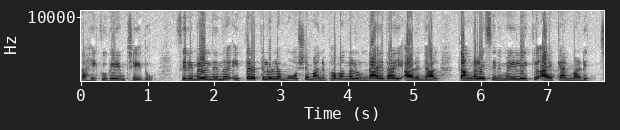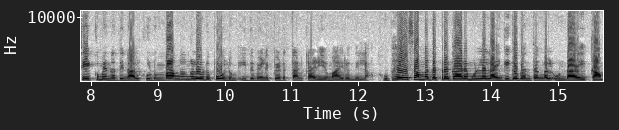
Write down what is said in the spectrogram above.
സഹിക്കുകയും ചെയ്തു. സിനിമയിൽ നിന്ന് ഇത്തരത്തിലുള്ള മോശം അനുഭവങ്ങൾ ഉണ്ടായതായി അറിഞ്ഞാൽ തങ്ങളെ സിനിമയിലേക്ക് അയക്കാൻ മടിച്ചേക്കുമെന്നതിനാൽ കുടുംബാംഗങ്ങളോട് പോലും ഇത് വെളിപ്പെടുത്താൻ കഴിയുമായിരുന്നില്ല. ഉഭയസമ്മതപ്രകാരമുള്ള ലൈംഗിക ബന്ധങ്ങൾ ഉണ്ടായേക്കാം.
